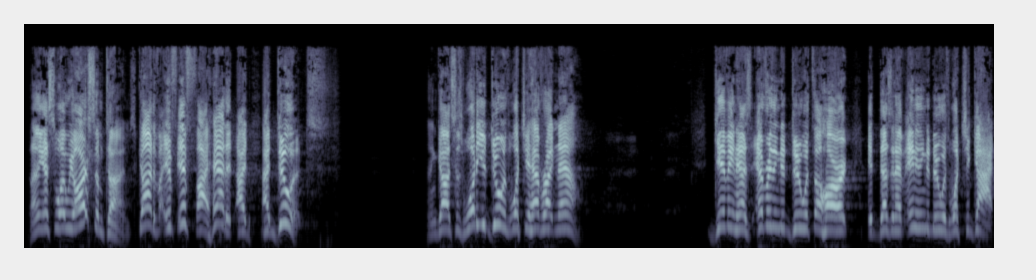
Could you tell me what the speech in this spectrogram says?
And I think that's the way we are sometimes. God, if, if, if I had it, I'd, I'd do it. And God says, what are you doing with what you have right now? Giving has everything to do with the heart, it doesn't have anything to do with what you got.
